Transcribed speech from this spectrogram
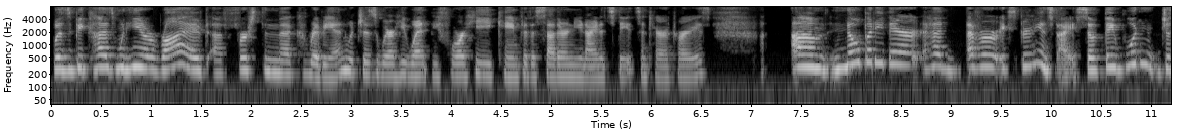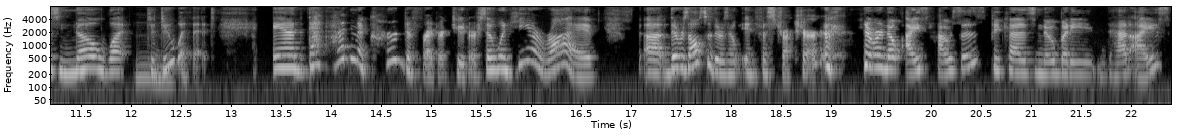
was because when he arrived uh, first in the Caribbean, which is where he went before he came to the southern United States and territories, um, nobody there had ever experienced ice, so they wouldn't just know what mm. to do mm. with it. And that hadn't occurred to Frederick Tudor. So when he arrived, uh, there was also there was no infrastructure. there were no ice houses because nobody had ice,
